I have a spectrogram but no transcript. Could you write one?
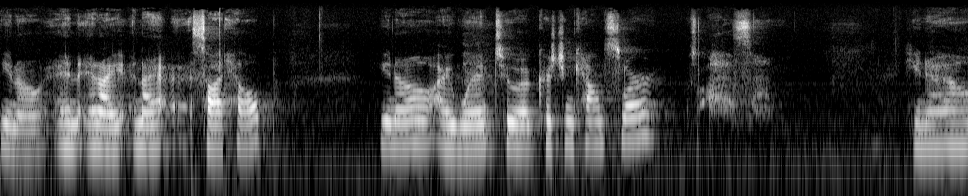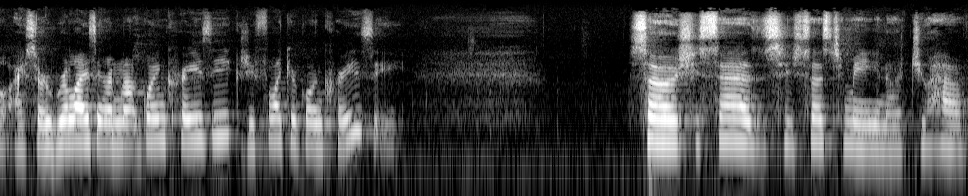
you know, and, and, I, and I sought help. You know, I went to a Christian counselor. It was awesome. You know, I started realizing I'm not going crazy because you feel like you're going crazy. So she says, she says to me, you know, do you have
